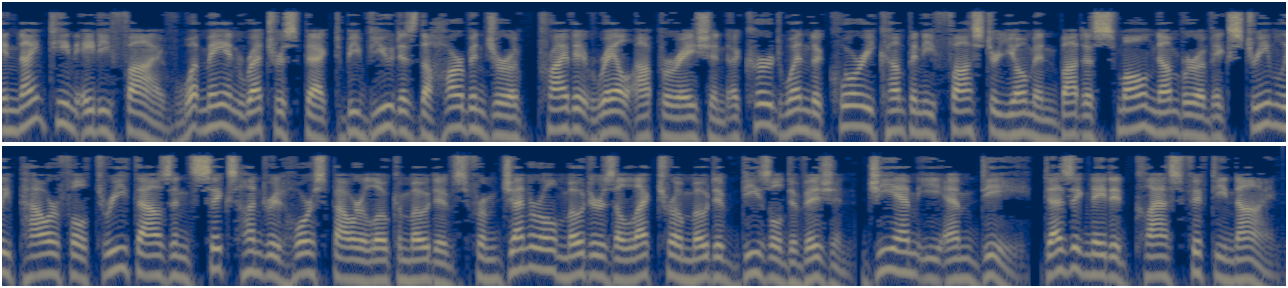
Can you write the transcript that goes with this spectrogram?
In 1985 what may in retrospect be viewed as the harbinger of private rail operation occurred when the quarry company Foster Yeoman bought a small number of extremely powerful 3,600 horsepower locomotives from General Motors Electro Motive Diesel Division designated Class 59,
